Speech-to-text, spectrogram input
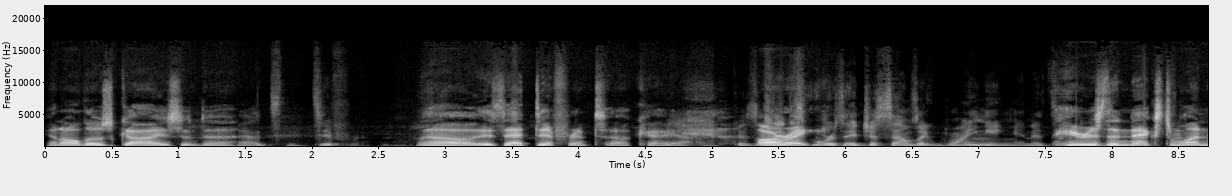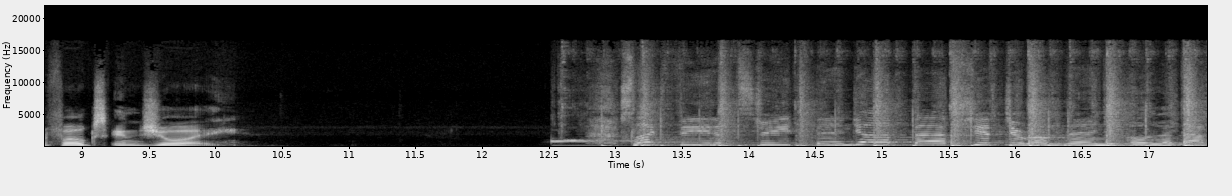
and all those guys and uh, That's different. No, is that different? Okay. Yeah, because All right. Morris, it just sounds like whining, and it's Here is the next one, folks. Enjoy. Slide feet up the street, bend your back, shift your arm, then you pull it back.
